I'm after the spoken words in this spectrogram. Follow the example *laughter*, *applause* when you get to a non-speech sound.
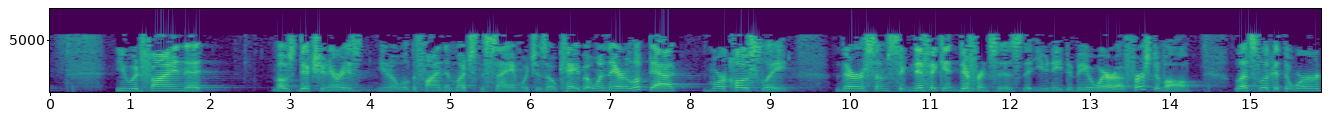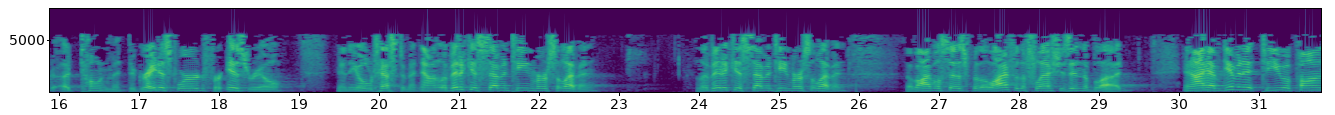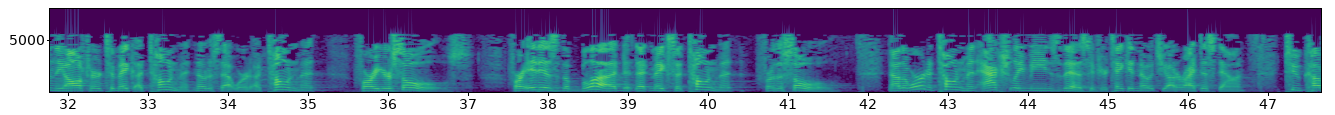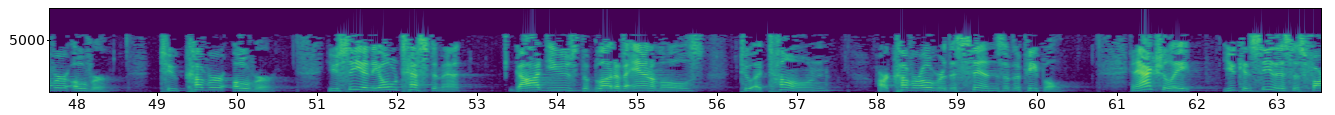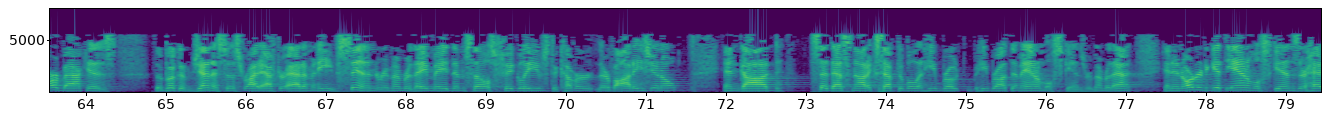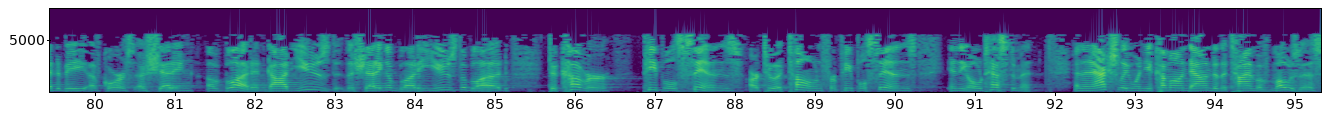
you would find that most dictionaries, you know, we'll define them much the same, which is okay, but when they are looked at more closely, there are some significant differences that you need to be aware of. First of all, let's look at the word atonement, the greatest word for Israel in the Old Testament. Now in Leviticus 17 verse 11, Leviticus 17 verse 11, the Bible says, For the life of the flesh is in the blood, and I have given it to you upon the altar to make atonement. Notice that word, atonement for your souls. For it is the blood that makes atonement for the soul. Now the word atonement actually means this. If you're taking notes, you ought to write this down. To cover over. To cover over. You see in the Old Testament, God used the blood of animals to atone or cover over the sins of the people. And actually, you can see this as far back as the book of Genesis, right after Adam and Eve sinned, remember they made themselves fig leaves to cover their bodies, you know? And God said that's not acceptable and he brought, he brought them animal skins. Remember that? And in order to get the animal skins, there had to be, of course, a shedding of blood. And God used the shedding of blood, He used the blood to cover people's sins or to atone for people's sins in the Old Testament. And then actually when you come on down to the time of Moses,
